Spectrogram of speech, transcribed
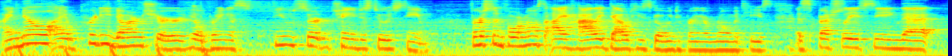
I know I'm pretty darn sure he'll bring a few certain changes to his team. First and foremost, I highly doubt he's going to bring Aromatisse, especially seeing that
